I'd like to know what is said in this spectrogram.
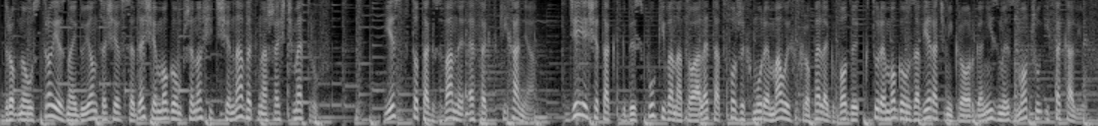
Drobnoustroje znajdujące się w sedesie mogą przenosić się nawet na 6 metrów. Jest to tak zwany efekt kichania. Dzieje się tak, gdy spłukiwana toaleta tworzy chmurę małych kropelek wody, które mogą zawierać mikroorganizmy z moczu i fekaliów.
